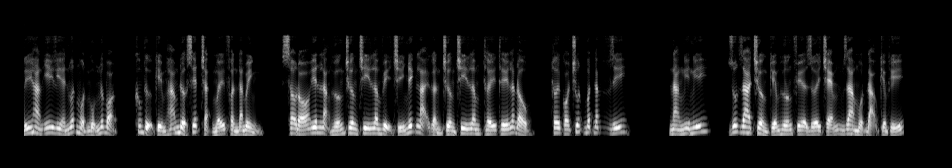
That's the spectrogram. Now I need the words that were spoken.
lý hàn y liền nuốt một ngụm nước bọn không tự kìm hãm được siết chặt mấy phần đan bình, sau đó yên lặng hướng trương chi lâm vị trí nhích lại gần trương chi lâm thấy thế lắc đầu, hơi có chút bất đắc dĩ. Nàng nghĩ nghĩ, rút ra trường kiếm hướng phía dưới chém ra một đạo kiếm khí.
